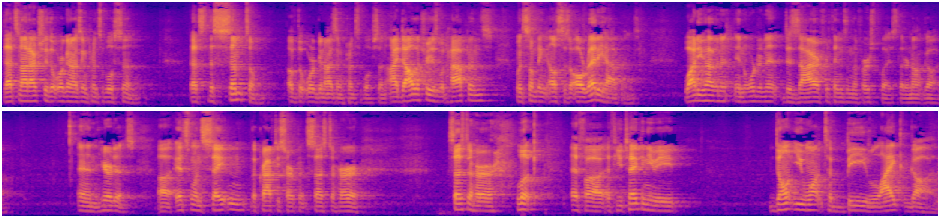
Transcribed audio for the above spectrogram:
That's not actually the organizing principle of sin. That's the symptom of the organizing principle of sin. Idolatry is what happens when something else has already happened. Why do you have an inordinate desire for things in the first place that are not God? And here it is. Uh, it's when Satan, the crafty serpent, says to her, says to her, "Look, if uh, if you take and you eat, don't you want to be like God,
